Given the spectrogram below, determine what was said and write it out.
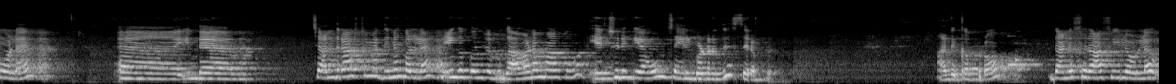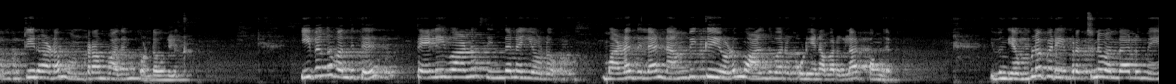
போல் இந்த சந்திராஷ்டம தினங்களில் நீங்கள் கொஞ்சம் கவனமாகவும் எச்சரிக்கையாகவும் செயல்படுறது சிறப்பு. அதுக்கப்புறம் தனுசு ராசியில் உள்ள உத்திராடம் ஒன்றாம் பாதம் கொண்டவங்களுக்கு. இவங்க வந்துட்டு தெளிவான சிந்தனையோடும் மனதில் நம்பிக்கையோடும் வாழ்ந்து வரக்கூடிய நபர்களாக இருப்பாங்க. இவங்க எவ்வளோ பெரிய பிரச்சனை வந்தாலுமே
